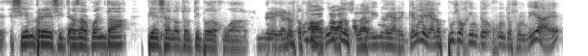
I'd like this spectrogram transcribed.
eh, siempre, si te has dado cuenta, piensa en otro tipo de jugador. Pero ya los puso juntos, a Lino y a Riquelme, ya los puso junto- juntos un día, ¿eh?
